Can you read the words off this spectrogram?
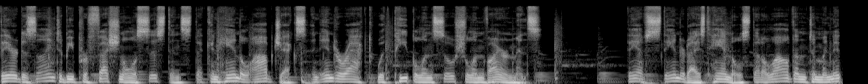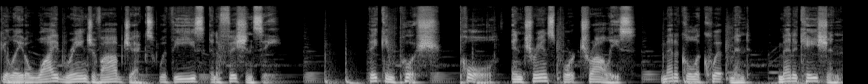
They are designed to be professional assistants that can handle objects and interact with people in social environments. They have standardized handles that allow them to manipulate a wide range of objects with ease and efficiency. They can push, pull, and transport trolleys, medical equipment, medication,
